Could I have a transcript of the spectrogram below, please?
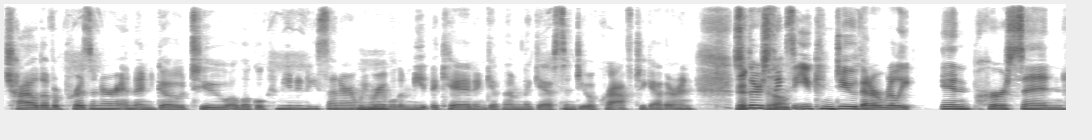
child of a prisoner and then go to a local community center and we were Mhm. able to meet the kid and give them the gifts and do a craft together. And so It- there's yeah. things that you can do that are really in person.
